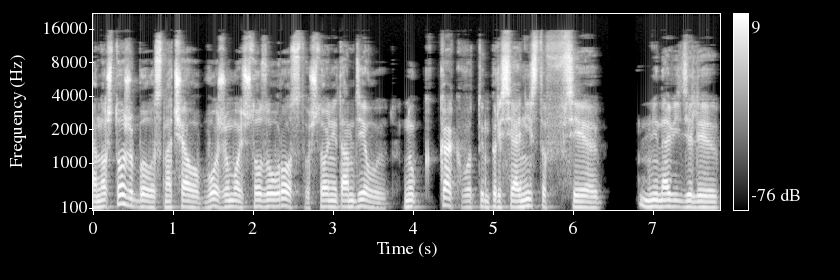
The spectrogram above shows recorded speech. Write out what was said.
Оно что же было сначала, боже мой, что за уродство, что они там делают? Ну, как вот импрессионистов все ненавидели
